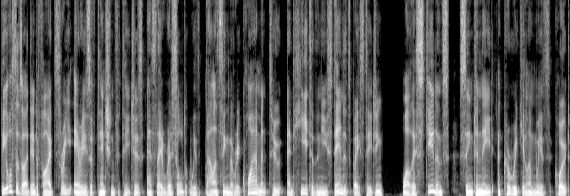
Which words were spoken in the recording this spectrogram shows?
The authors identified three areas of tension for teachers as they wrestled with balancing the requirement to adhere to the new standards based teaching, while their students seem to need a curriculum with, quote,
